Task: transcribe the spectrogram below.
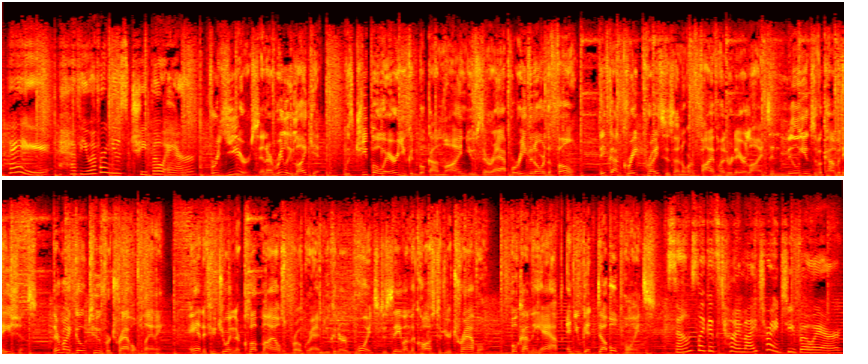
Hey, have you ever used CheapOair? For years, and I really like it. With CheapOair, you can book online, use their app, or even over the phone. They've got great prices on over 500 airlines and millions of accommodations. They're my go to for travel planning. And if you join their Club Miles program, you can earn points to save on the cost of your travel. Book on the app and you get double points. Sounds like it's time I tried CheapOair.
